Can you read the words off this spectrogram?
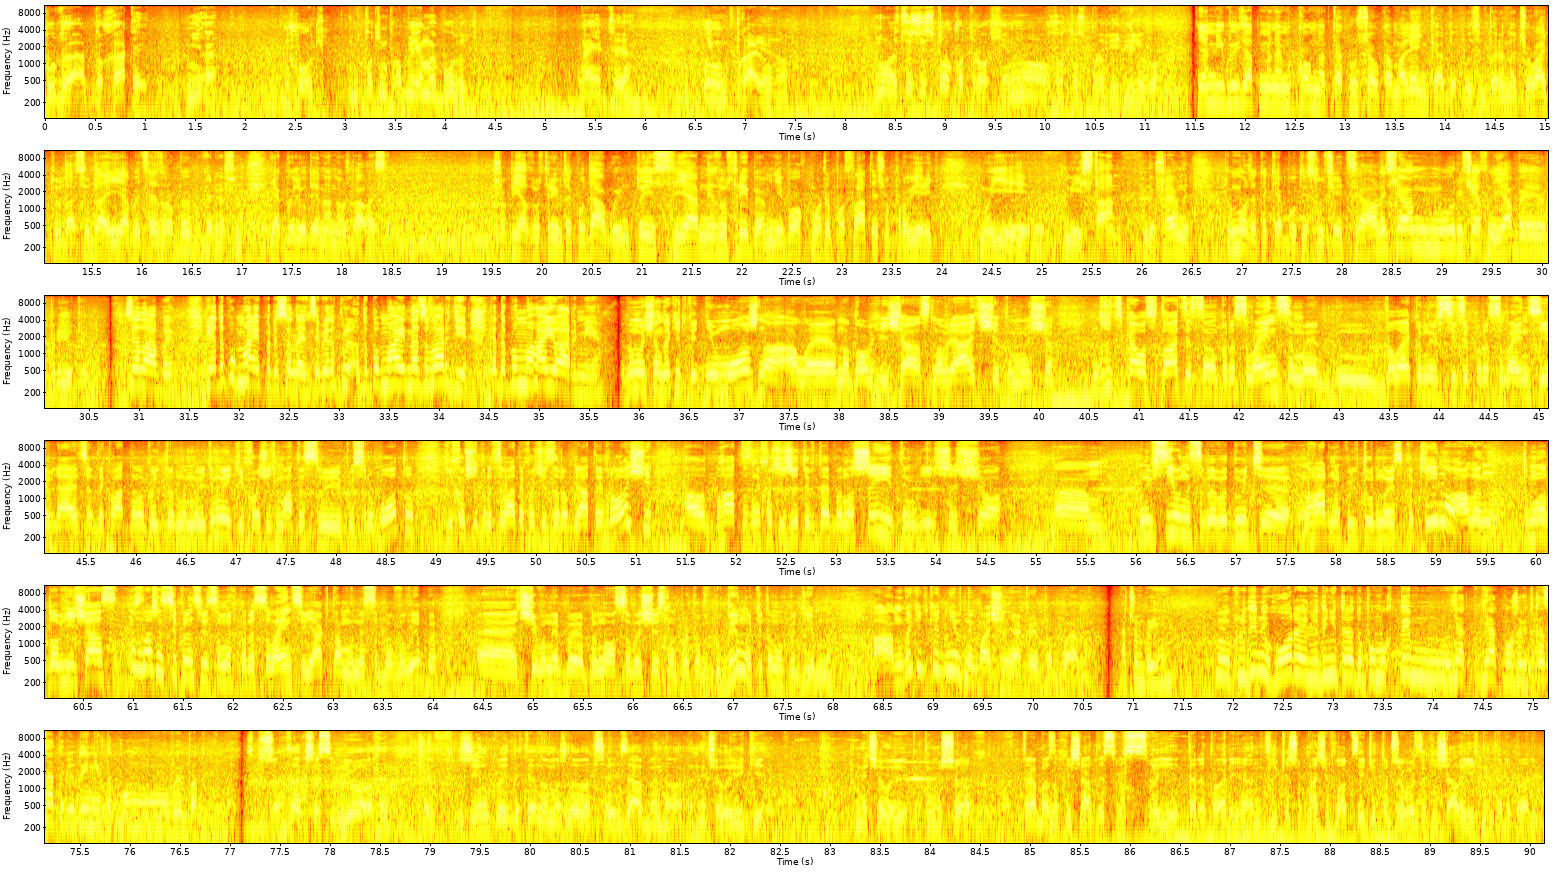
Куди? До хати? Ні, не хочу. Потім проблеми будуть. Знаєте, пойміть правильно. Ну, це жорстоко трохи, але зато справедливо. Я міг би взяти мене кімнатка хрущовка маленька, допустим, переночувати туди-сюди, і я би це зробив, звісно, якби людина нуждалася. Щоб я зустрів таку дав, би, тобто я не зустрів а мені Бог може послати, щоб провірити мої, мій стан душевний. То може таке бути случитися. Але я вам говорю чесно, я би приютив. взяла би. Я допомагаю переселенцям, я допомагаю Нацгвардії, я допомагаю армії. Я думаю, що на декілька днів можна, але на довгий час навряд чи, тому що ну, дуже цікава ситуація з цими переселенцями. Далеко не всі ці переселенці являються адекватними культурними людьми, які хочуть мати свою якусь роботу, які хочуть працювати, хочуть заробляти гроші, а багато з них хочуть жити в тебе на шиї, тим більше, що ем, не всі вони себе ведуть е, гарно, культурно і спокійно, але тому на довгий час, ну, в залежності в принципі, від самих переселенців, як там вони себе вели би, е, чи вони би приносили щось, наприклад, в будинок і тому подібне. А на декілька днів не бачу ніякої проблеми. А чому би і ні? Ну, Як людини горе, людині треба допомогти. Як, як можна відказати людині в такому випадку? Скажу так, що сім'ю, жінку і дитину, можливо, ще й взяв би, але не чоловіки. Не чоловіки, тому що треба захищати свої території, а не тільки щоб наші хлопці, які тут живуть, захищали їхні території.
